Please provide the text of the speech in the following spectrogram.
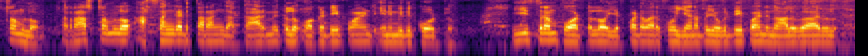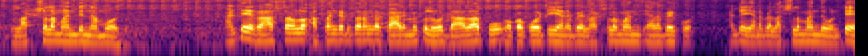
రాష్ట్రంలో రాష్ట్రంలో అసంఘటిత రంగ కార్మికులు ఒకటి పాయింట్ ఎనిమిది కోట్లు. ఈ శ్రమ్ పోర్టల్లో ఇప్పటి వరకు ఎనభై ఒకటి పాయింట్ నాలుగు ఆరు లక్షల మంది నమోదు. అంటే రాష్ట్రంలో అసంఘటిత రంగ కార్మికులు దాదాపు ఒక కోటి ఎనభై లక్షల మంది ఎనభై కో అంటే ఎనభై లక్షల మంది ఉంటే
